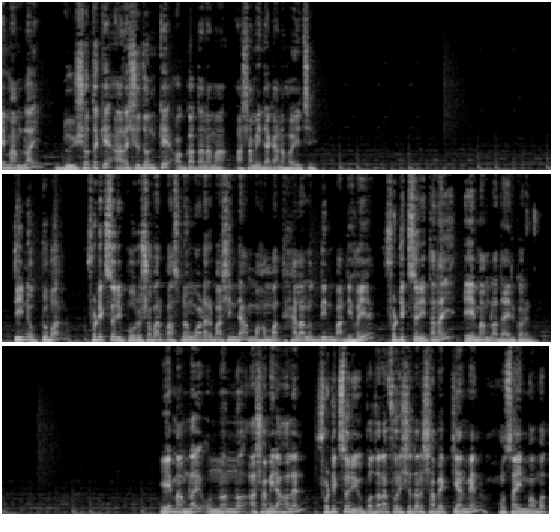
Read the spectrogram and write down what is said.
এই মামলায় দুইশো থেকে আড়াইশো জনকে অজ্ঞাতনামা আসামি দেখানো হয়েছে। তিন অক্টোবর ফটিকছড়ি পৌরসভার পাঁচ নং ওয়ার্ডের বাসিন্দা মোহাম্মদ হেলাল উদ্দিন বাদী হয়ে ফটিকছড়ি থানায় এই মামলা দায়ের করেন। এ মামলায় অন্যান্য আসামিরা হলেন ফটিকছড়ি উপজেলা পরিষদের সাবেক চেয়ারম্যান হোসাইন মোহাম্মদ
